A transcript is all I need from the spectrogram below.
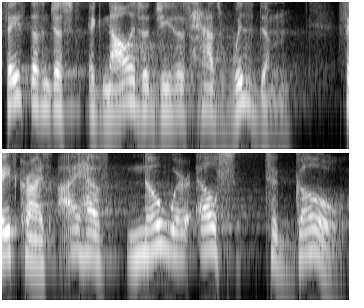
Faith doesn't just acknowledge that Jesus has wisdom. Faith cries, I have nowhere else to go.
